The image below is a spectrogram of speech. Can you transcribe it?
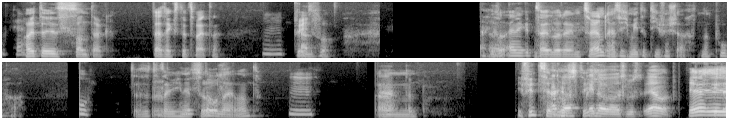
okay. heute ist Sonntag, der 6.2. Hm. Für Krass. Info. Also einige Zeit war der im 32 Meter tiefen Schacht. Na puha. Uh. Das ist Hm. tatsächlich Das nicht ist so leibend. Hm. Ja, Ähm, ich finde es sehr Ach ja, lustig. was lustig. Ja, Ja, äh,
